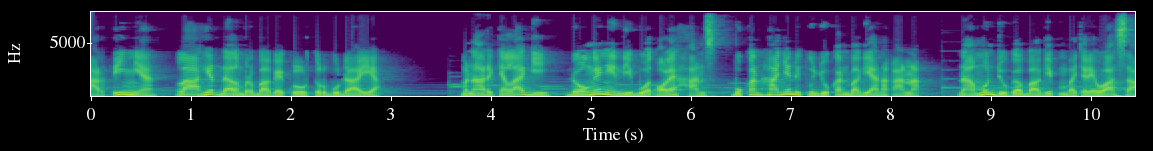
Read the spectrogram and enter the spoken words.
Artinya, lahir dalam berbagai kultur budaya. Menariknya lagi, dongeng yang dibuat oleh Hans bukan hanya ditunjukkan bagi anak-anak, namun juga bagi pembaca dewasa.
